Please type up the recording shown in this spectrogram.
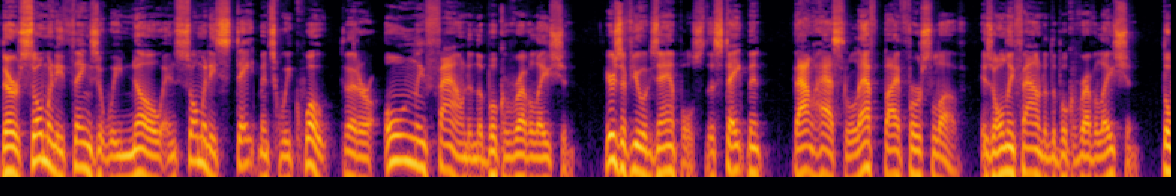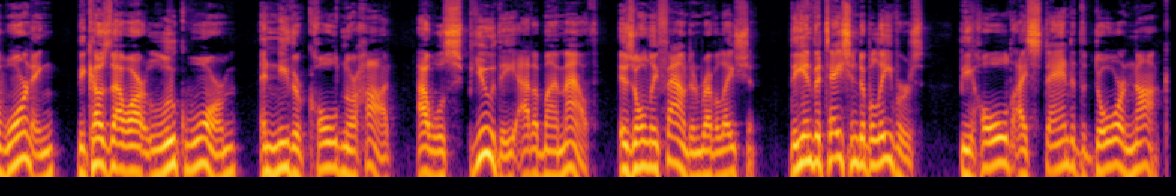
There are so many things that we know and so many statements we quote that are only found in the book of Revelation. Here's a few examples. The statement, thou hast left thy first love is only found in the book of Revelation. The warning, because thou art lukewarm and neither cold nor hot, I will spew thee out of my mouth is only found in Revelation. The invitation to believers, behold, I stand at the door and knock.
